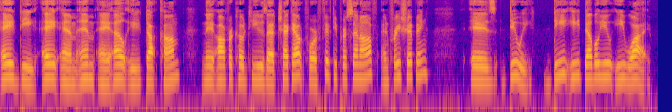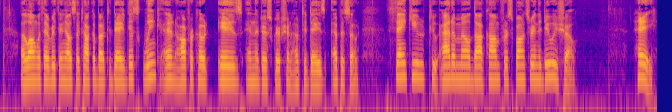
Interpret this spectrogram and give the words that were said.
A D A M M A L E.com. The offer code to use at checkout for 50% off and free shipping is Dewey. D E W E Y along with everything else I talk about today. This link and offer code is in the description of today's episode. Thank you to AdamMale.com for sponsoring The Dewey Show. Hey,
